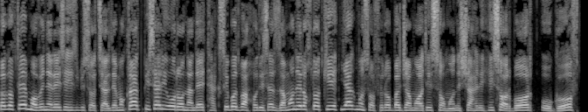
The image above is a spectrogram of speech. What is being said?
به گفته معاون رئیس حزب سوسیال دموکرات پسر او راننده تاکسی بود و حادثه زمان رخ داد که یک مسافر را به جماعت سامان شهر حصار برد. او گفت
